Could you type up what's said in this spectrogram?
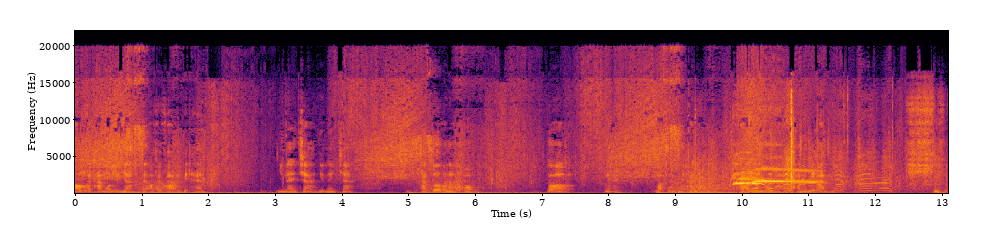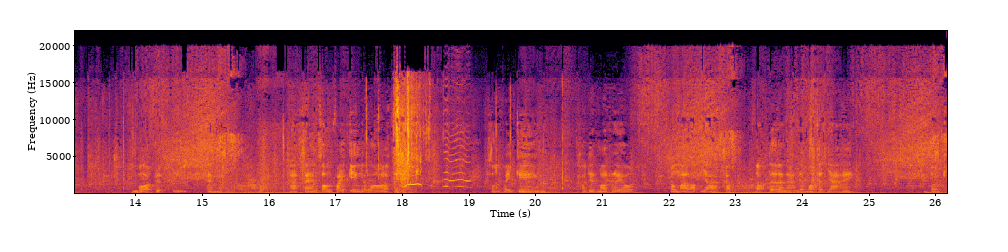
น้องอะทานหมดหรือยังเดี๋ยวเอาไฟฟ้าพี่ไปแทนอยู่ไหนจ้าอยู่ไหนจ้าหาตัวก่อนนะครับผม ก็ยังไงละอุ้ยไม่ทันภาพนี้ผมว่าหันไม่ทัน บอดเป็นแค่นั้นหาแสงส่องไฟเก่งแล้วเราอะส่องไฟเก่งเขาเด็ดมาเร็ว ต้องมารับยากับด็อกเตอร์แล้วนะ เดี๋ยวหมอจัดยาให้ โอเค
